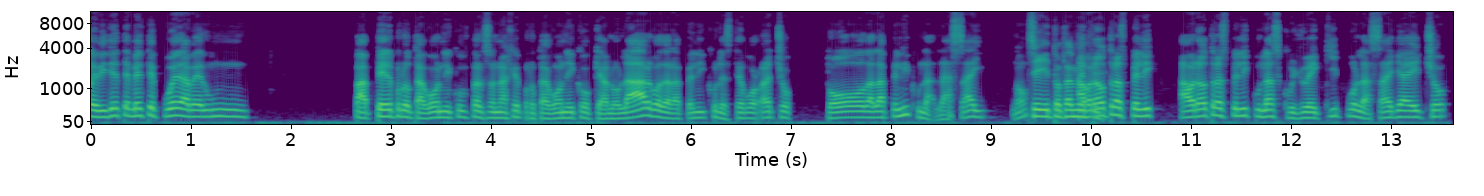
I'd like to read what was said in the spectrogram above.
evidentemente puede haber un, papel protagónico, un personaje protagónico que a lo largo de la película esté borracho toda la película. Las hay, ¿no? Sí, totalmente. Habrá otras, peli habrá otras películas cuyo equipo las haya hecho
